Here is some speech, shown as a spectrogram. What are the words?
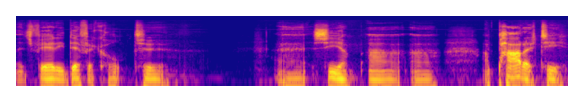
it's very difficult to uh, see a, a, a, a parity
